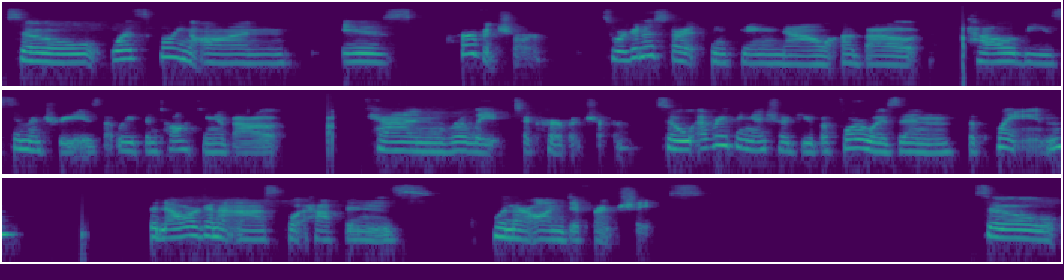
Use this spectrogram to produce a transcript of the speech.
So what's going on is curvature. So we're going to start thinking now about how these symmetries that we've been talking about can relate to curvature. So everything I showed you before was in the plane, but now we're going to ask what happens when they're on different shapes. So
